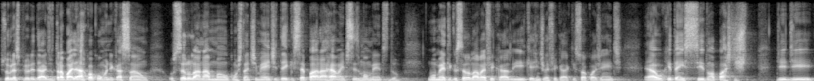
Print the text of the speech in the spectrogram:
sobre as prioridades. O trabalhar com a comunicação, o celular na mão constantemente, ter que separar realmente esses momentos. Do momento em que o celular vai ficar ali, que a gente vai ficar aqui só com a gente, é algo que tem sido uma parte de, de,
